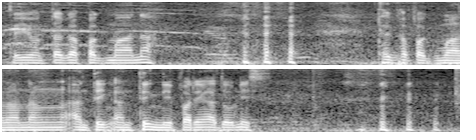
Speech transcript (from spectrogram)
Ito yung tagapagmana. tagapagmana ng anting-anting ni Pare Adonis.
